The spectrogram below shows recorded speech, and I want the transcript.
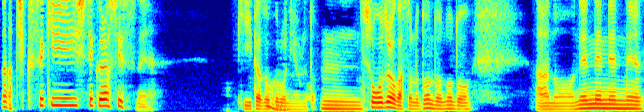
なんか蓄積してくらしいですね。聞いたところによると。うーん、症状がそのどんどんどんどん、あの、年々年々、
